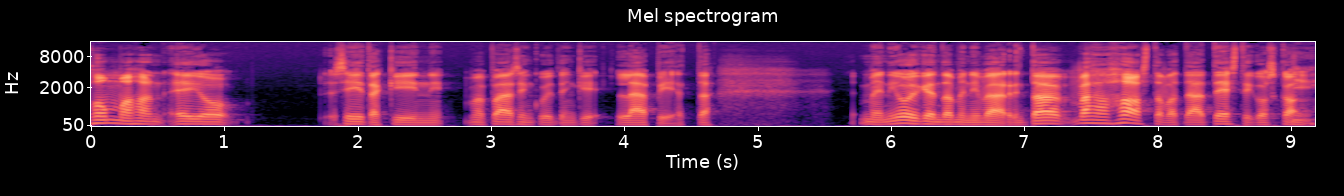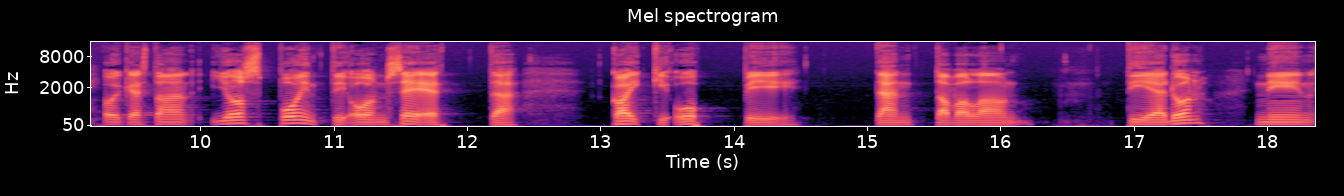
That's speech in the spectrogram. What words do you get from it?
hommahan ei ole siitä kiinni. Mä pääsin kuitenkin läpi, että meni oikein tai meni väärin. Tämä on vähän haastava tämä testi, koska niin. oikeastaan jos pointti on se, että kaikki oppii tämän tavallaan tiedon, niin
